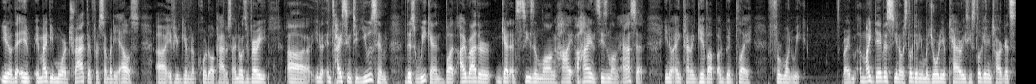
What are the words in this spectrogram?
you know, that it, it might be more attractive for somebody else uh, if you're giving up Cordarrelle Patterson. I know it's very, uh, you know, enticing to use him this weekend, but I'd rather get a season long high, a high end season long asset, you know, and kind of give up a good play for one week right? Mike Davis, you know, is still getting a majority of carries. He's still getting targets,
